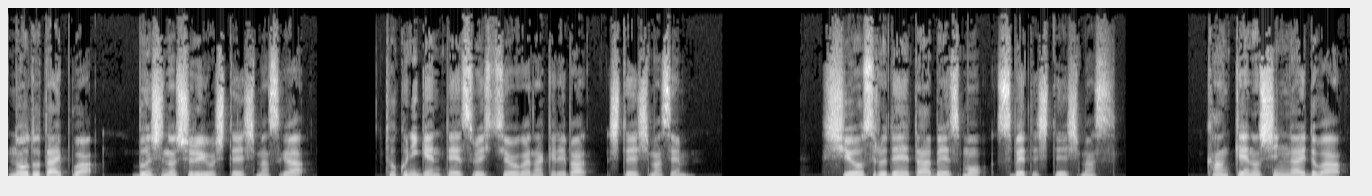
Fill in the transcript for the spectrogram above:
ノードタイプは分子の種類を指定しますが、特に限定する必要がなければ指定しません。使用するデータベースもすべて指定します。関係の信頼度は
